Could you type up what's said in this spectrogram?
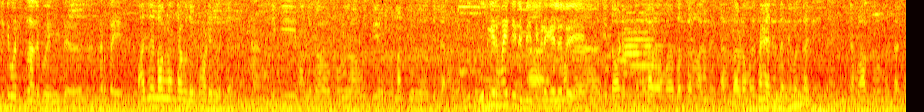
किती वर्ष झाले पण इथं करता येईल? माझं लॉकडाऊनच्या अगोदर हॉटेल होतं. म्हणजे की माझं गाव मुळगाव उदगीर लातूर जिल्ह्यामध्ये. उदगीर माहिती ना मी तिकडे गेलेलो आहे. मग, तिथं हॉटेल लॉकडाऊनमुळे बंद करावं लागलं. कारण लॉकडाऊनमुळे सगळ्याचे धंदे बंद झाले. त्यामुळे आपलं पण बंद झालं.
